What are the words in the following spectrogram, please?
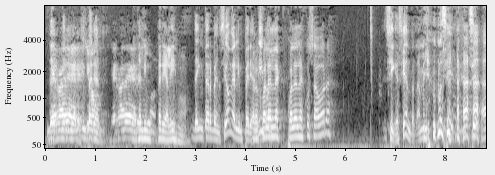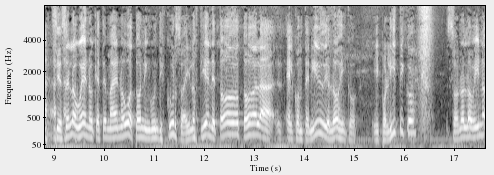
De, guerra, de guerra de del imperialismo. De intervención, el imperialismo. ¿Pero cuál es cuál es la excusa ahora? Sigue siendo la misma. Sí, sí, eso es lo bueno, que este madre no votó ningún discurso. Ahí los tiene todo, todo el contenido ideológico y político. Solo lo vino,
